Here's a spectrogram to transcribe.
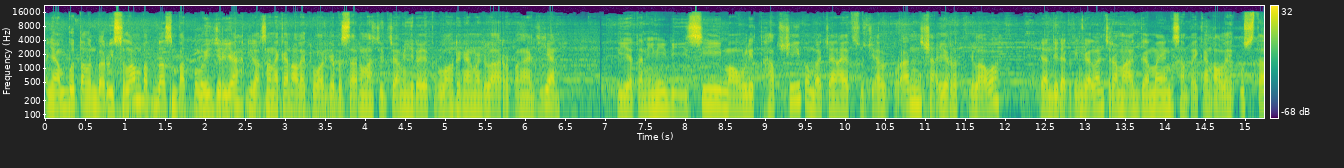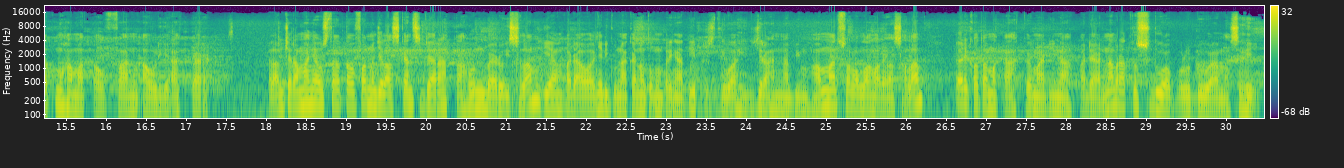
Menyambut Tahun Baru Islam 1440 Hijriah dilaksanakan oleh keluarga besar Masjid Jami Hidayatullah dengan menggelar pengajian. Kegiatan ini diisi maulid habsyi, pembacaan ayat suci Al-Quran, syair tilawah, dan tidak ketinggalan ceramah agama yang disampaikan oleh Ustadz Muhammad Taufan Aulia Akbar. Dalam ceramahnya Ustadz Taufan menjelaskan sejarah Tahun Baru Islam yang pada awalnya digunakan untuk memperingati peristiwa hijrah Nabi Muhammad SAW dari kota Mekah ke Madinah pada 622 Masehi.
